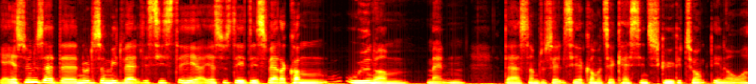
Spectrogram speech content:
Ja, jeg synes, at øh, nu er det så mit valg det sidste her. Jeg synes, det, det er svært at komme udenom manden, der, som du selv siger, kommer til at kaste sin skygge tungt ind over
